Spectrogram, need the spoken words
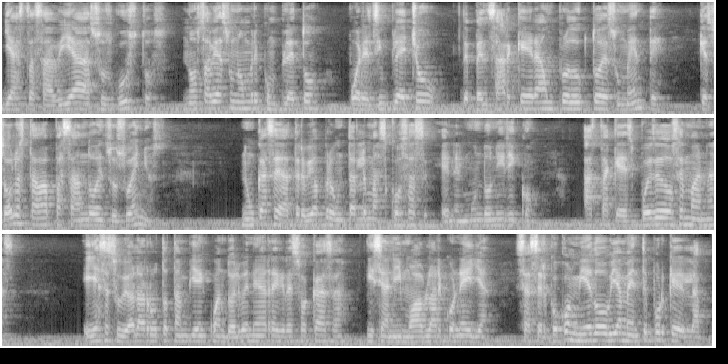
y hasta sabía sus gustos. No sabía su nombre completo por el simple hecho de pensar que era un producto de su mente, que solo estaba pasando en sus sueños. Nunca se atrevió a preguntarle más cosas en el mundo onírico, hasta que después de dos semanas, ella se subió a la ruta también cuando él venía de regreso a casa y se animó a hablar con ella. Se acercó con miedo obviamente porque la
